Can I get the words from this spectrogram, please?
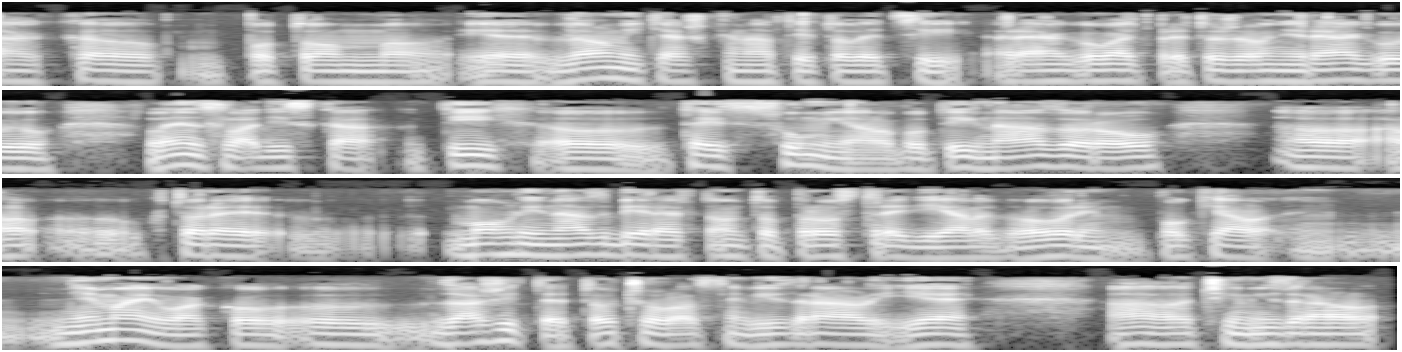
tak e, potom je veľmi ťažké na tieto veci reagovať, pretože oni reagujú len z hľadiska tých, e, tej sumy alebo tých názorov, e, ktoré mohli nazbierať v tomto prostredí, ale hovorím, pokiaľ nemajú ako zažité to, čo vlastne v Izraeli je, a čím Izrael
